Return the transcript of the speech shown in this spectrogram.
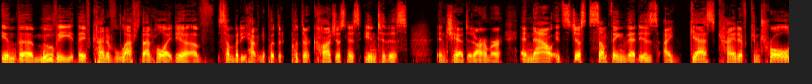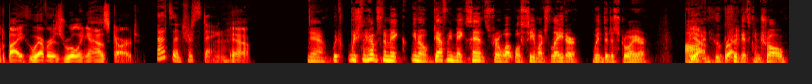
in the movie they've kind of left that whole idea of somebody having to put their, put their consciousness into this enchanted armor. And now it's just something that is I guess kind of controlled by whoever is ruling Asgard. That's interesting. Yeah. Yeah, which which helps to make you know definitely make sense for what we'll see much later with the destroyer, uh, Yeah, and who, right. who gets control.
